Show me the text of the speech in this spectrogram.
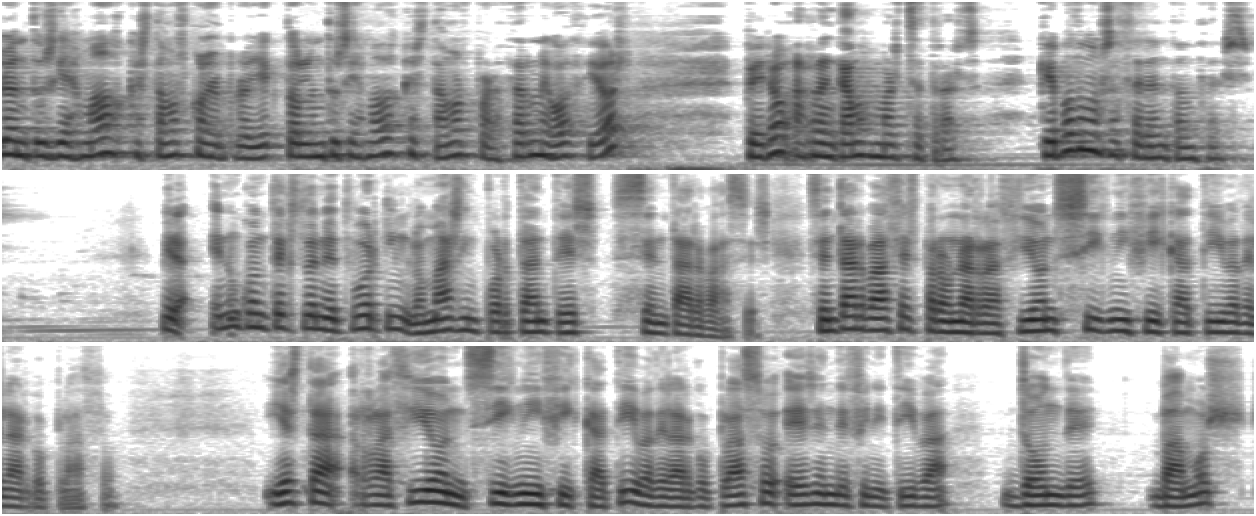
lo entusiasmados que estamos con el proyecto, lo entusiasmados que estamos por hacer negocios, pero arrancamos marcha atrás. ¿Qué podemos hacer entonces? Mira, en un contexto de networking lo más importante es sentar bases. Sentar bases para una relación significativa de largo plazo. Y esta relación significativa de largo plazo es en definitiva donde vamos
